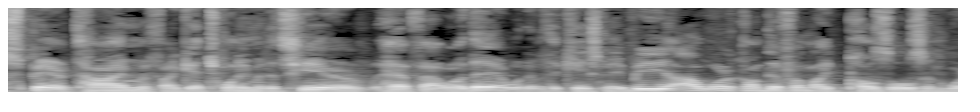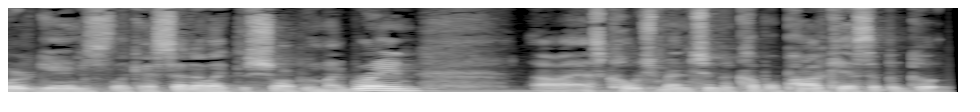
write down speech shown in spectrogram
spare time, if I get 20 minutes here, half hour there, whatever the case may be, I'll work on different like puzzles and word games. Like I said, I like to sharpen my brain. Uh, as Coach mentioned a couple podcast epi-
